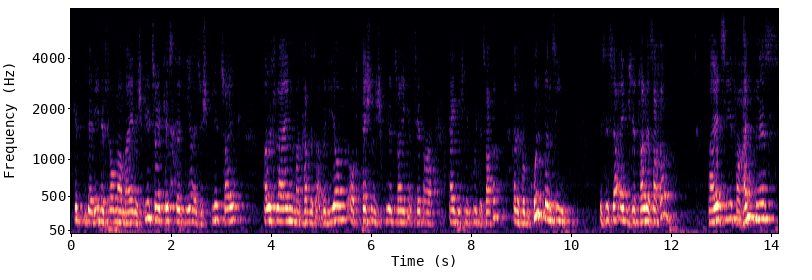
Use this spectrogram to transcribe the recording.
Es gibt in Berlin eine Firma, meine Spielzeugkiste, die also Spielzeug ausleihen, man kann das abonnieren, auch technisches Spielzeug etc. eigentlich eine gute Sache. Also vom Grundprinzip ist es ja eigentlich eine tolle Sache, weil sie Vorhandenes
